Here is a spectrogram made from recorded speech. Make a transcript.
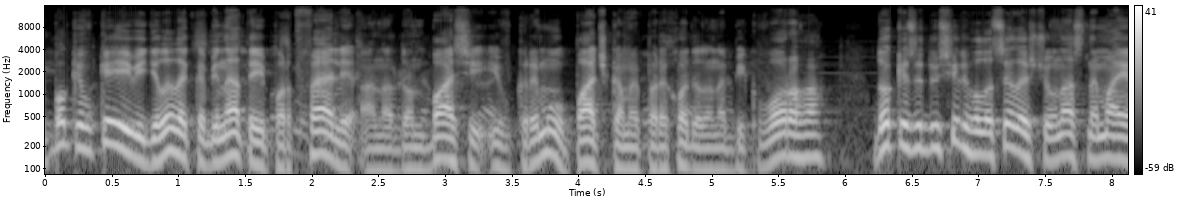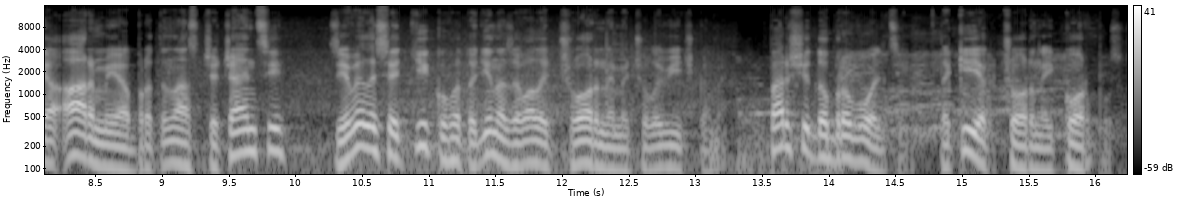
І поки в Києві ділили кабінети і портфелі, а на Донбасі і в Криму пачками переходили на бік ворога, доки звідусіль голосили, що у нас немає армії, а проти нас чеченці, з'явилися ті, кого тоді називали чорними чоловічками. Перші добровольці, такі як Чорний корпус.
